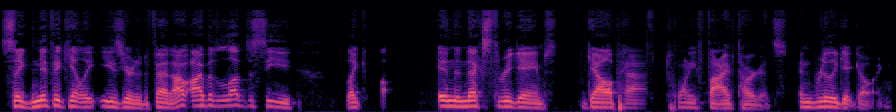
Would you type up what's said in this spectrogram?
significantly easier to defend. I, I would love to see, like, in the next three games, Gallup have 25 targets and really get going.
